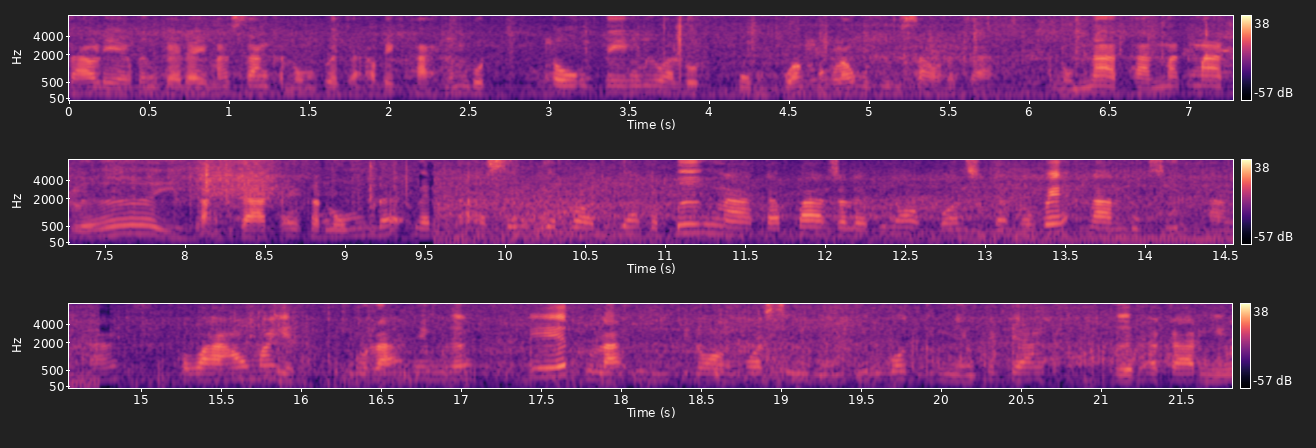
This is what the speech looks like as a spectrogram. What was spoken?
สาวแหล่เพิ่นก็ได้มาสร้างขนมเพื่อจะเอาไปขายน้ำรด โตงเตงหรือว่ารถปุ่มพวงของเรามืออื่นเสาร์นะจ๊ะขนมน่าทานมาก ๆ เลย หลังจากได้ขนมและแว่นตาเสร็จเรียบร้อยทุกอย่างก็เบิ้งหน้ากลับบ้านซะแล้วพี่น้องก่อนสิกับมาแวะร้านลูกชิ้นทางทางเพราะว่าเอามาเฮ็ดธุระในเมืองเฮ็ดธุระอีหลีพี่น้องบ่ซื้อหยังกินบ่กินหยังจักอย่างเกิดอาการหิว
